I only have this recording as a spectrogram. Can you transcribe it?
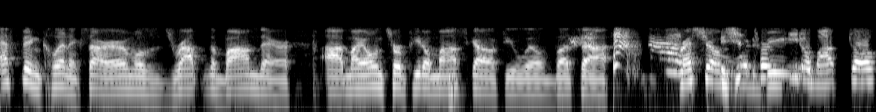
effing clinic. Sorry, I almost dropped the bomb there. Uh, my own torpedo Moscow, if you will. But uh, Gresham Is your would be. torpedo Moscow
